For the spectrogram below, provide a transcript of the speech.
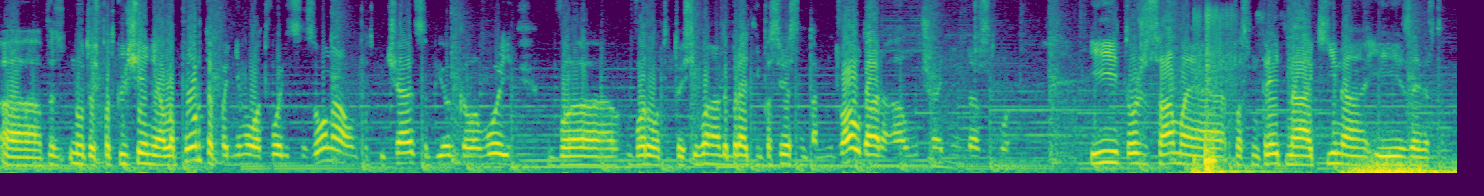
ну, то есть подключение Лапорта, под него отводится зона, он подключается, бьет головой в ворота. То есть его надо брать непосредственно там не два удара, а лучше один удар в створ. И то же самое посмотреть на Кина и Завертон.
